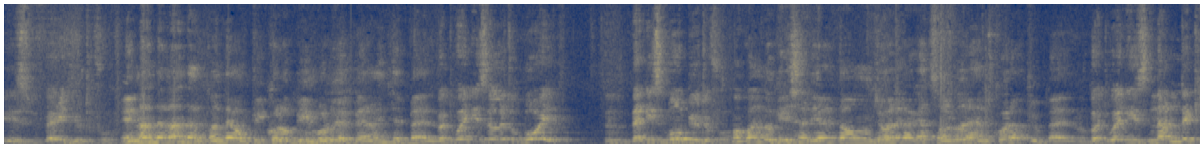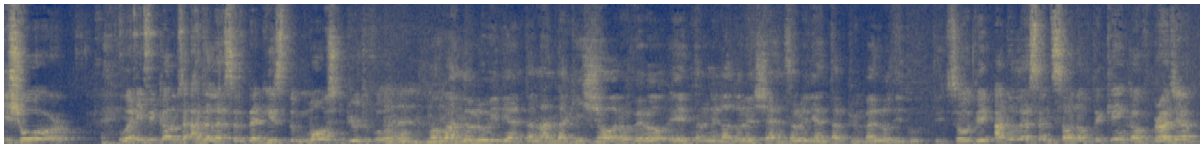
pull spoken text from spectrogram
E Nanda Nanda quando è un piccolo bimbo lui è veramente bello. But when he's a little boy, hmm, then he's more beautiful. Ma quando Krishna diventa un giovane ragazzo allora è ancora più bello. But when he's Nanda Kishore, when he becomes adolescent, then he's the most beautiful of all. Ma quando lui diventa Nanda Kishore, ovvero entra nell'adolescenza, lui diventa il più bello di tutti. So the adolescent son of the king of Braja,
